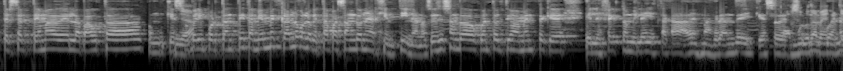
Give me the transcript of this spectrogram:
tercer tema de la pauta, que es súper importante, y también mezclarlo con lo que está pasando en Argentina. No sé si se han dado cuenta últimamente que el efecto Milei está cada vez más grande y que eso es muy, bueno.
